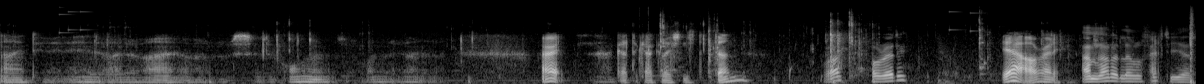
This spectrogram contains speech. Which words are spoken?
19, divided by, uh, 64, Alright, got the calculations done. What? Already? Yeah, already. I'm not at level 50 yet.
